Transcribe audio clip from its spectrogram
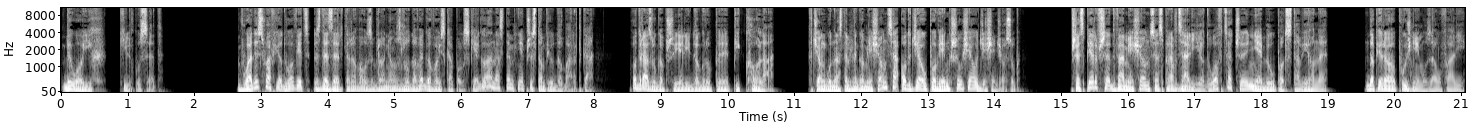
Było ich kilkuset. Władysław Jodłowiec zdezerterował z bronią z Ludowego Wojska Polskiego, a następnie przystąpił do Bartka. Od razu go przyjęli do grupy Piccola. W ciągu następnego miesiąca oddział powiększył się o dziesięć osób. Przez pierwsze dwa miesiące sprawdzali Jodłowca, czy nie był podstawiony. Dopiero później mu zaufali.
